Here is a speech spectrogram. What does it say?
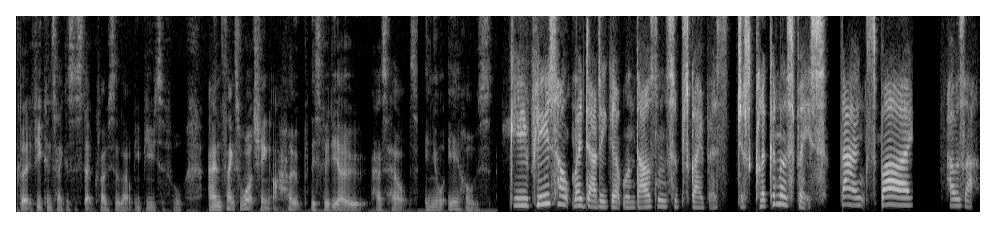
but if you can take us a step closer, that would be beautiful. And thanks for watching. I hope this video has helped in your ear holes. Can you please help my daddy get 1,000 subscribers? Just click on his face. Thanks, bye. How was that?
